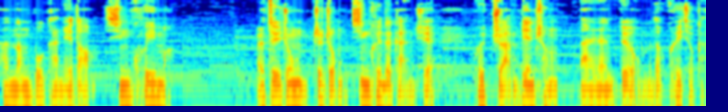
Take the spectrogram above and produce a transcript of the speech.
他能不感觉到心亏吗？而最终，这种心亏的感觉会转变成男人对我们的愧疚感。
